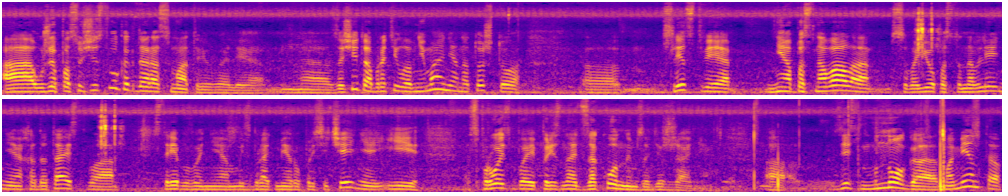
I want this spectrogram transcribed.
А уже по существу, когда рассматривали, защита обратила внимание на то, что э, следствие не обосновало свое постановление ходатайства с требованием избрать меру пресечения и с просьбой признать законным задержание. Здесь много моментов.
